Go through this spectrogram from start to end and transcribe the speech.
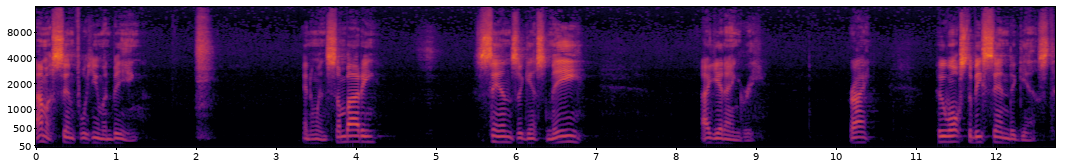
I'm a sinful human being. And when somebody sins against me, I get angry. Right? Who wants to be sinned against?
